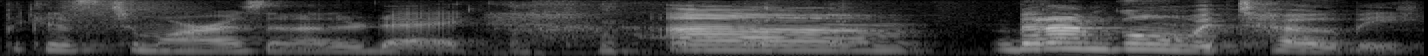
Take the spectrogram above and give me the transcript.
because tomorrow's another day. Um, but I'm going with Toby.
